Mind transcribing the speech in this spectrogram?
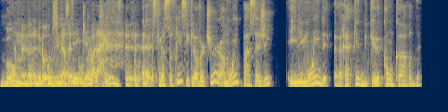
Boom, le boom, supersonique, voilà. Euh, ce qui m'a surpris, c'est que l'Overture a moins de passagers et il est moins rapide que le Concorde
